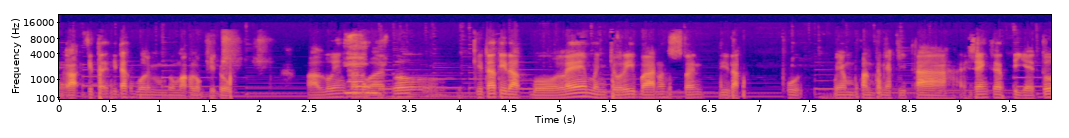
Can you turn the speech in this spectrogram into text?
nggak kita kita boleh membunuh makhluk hidup. Lalu yang kedua tuh kita tidak boleh mencuri barang sesuatu yang tidak yang bukan punya kita. Yang ketiga itu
